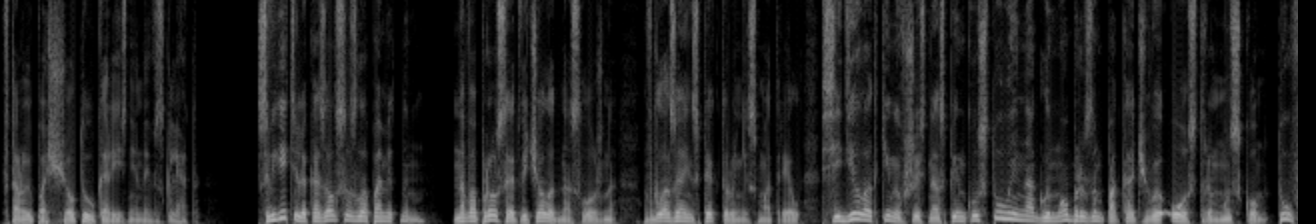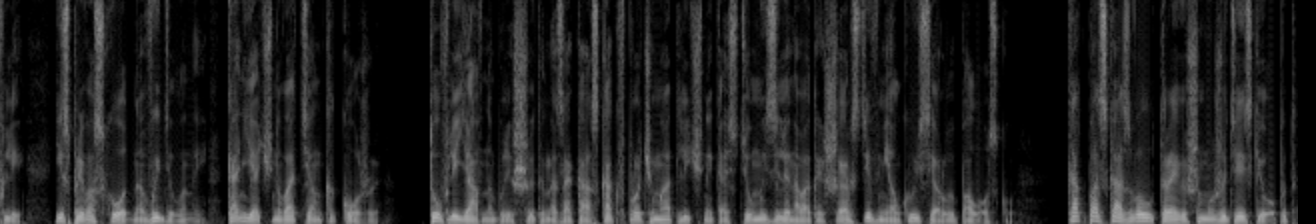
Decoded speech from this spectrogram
второй по счету укоризненный взгляд. Свидетель оказался злопамятным. На вопросы отвечал односложно, в глаза инспектору не смотрел, сидел, откинувшись на спинку стула и наглым образом покачивая острым мыском туфли из превосходно выделанной коньячного оттенка кожи. Туфли явно были сшиты на заказ, как, впрочем, и отличный костюм из зеленоватой шерсти в мелкую серую полоску. Как подсказывал Трэвишему житейский опыт,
